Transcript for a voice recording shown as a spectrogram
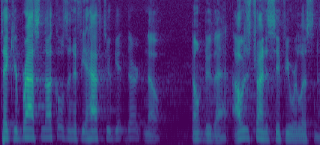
Take your brass knuckles, and if you have to, get dirt. No, don't do that. I was just trying to see if you were listening.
